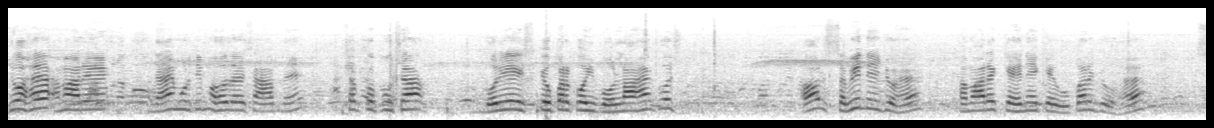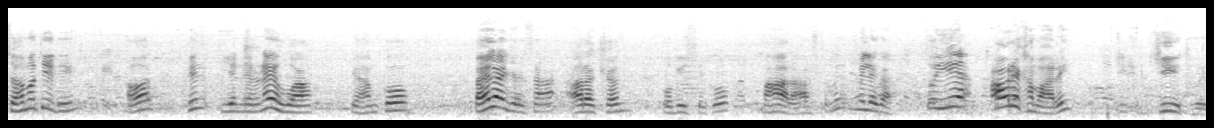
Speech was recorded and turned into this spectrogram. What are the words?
जो है हमारे न्यायमूर्ति महोदय साहब ने सबको पूछा, बोलिए, इसके ऊपर कोई बोलना है कुछ? और सभी ने जो है, हमारे कहने के ऊपर जो है, सहमति दी और फिर ये निर्णय हुआ कि हमको पहले जैसा आरक्षण, ओबीसी को महाराष्ट्र में मिलेगा। तो ये और एक हमारी जीत हुई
